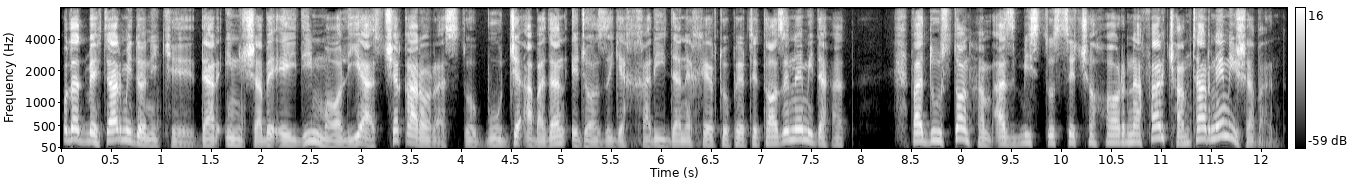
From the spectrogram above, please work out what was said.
خودت بهتر میدانی که در این شب عیدی مالی از چه قرار است و بودجه ابدا اجازه خریدن خرت و پرت تازه نمی‌دهد و دوستان هم از بیست و سه چهار نفر کمتر نمی شوند.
